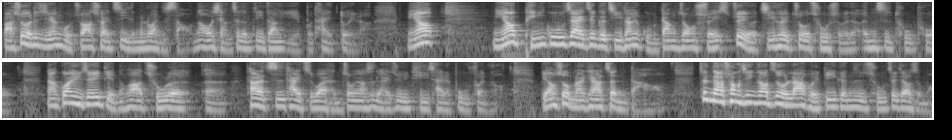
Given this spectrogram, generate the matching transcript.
把所有的集团股抓出来，自己这么乱扫。那我想这个地方也不太对了。你要你要评估在这个集团股当中，谁最有机会做出所谓的 N 字突破。那关于这一点的话，除了呃它的姿态之外，很重要是来自于题材的部分哦。比方说，我们来看下正达哦，正达创新高之后拉回第一根日出，这叫什么？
